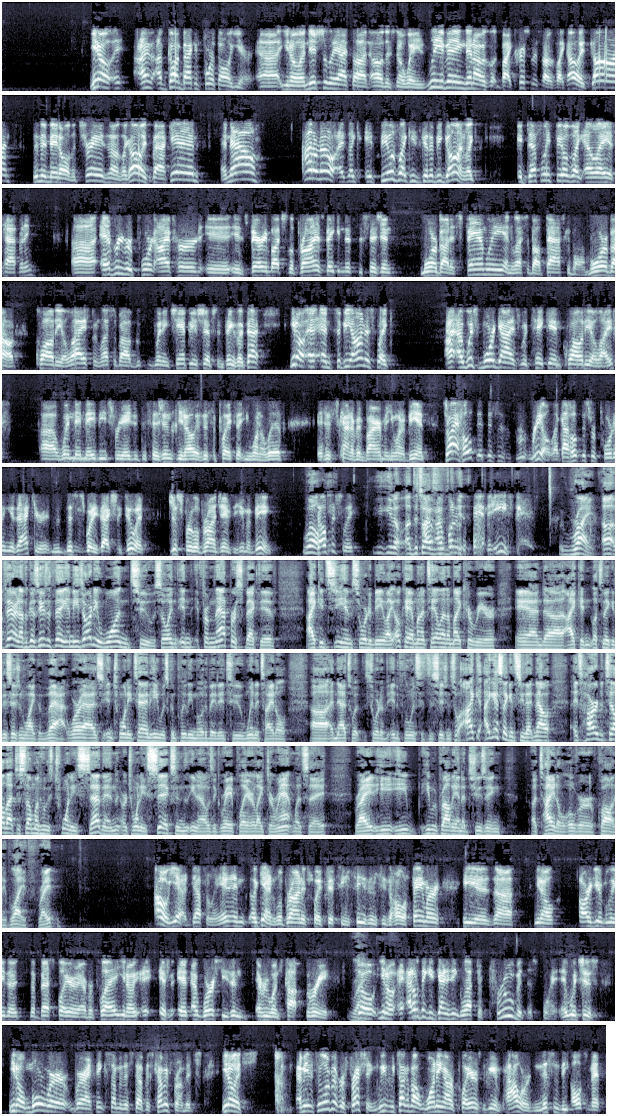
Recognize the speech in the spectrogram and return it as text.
You know, I've gone back and forth all year. Uh, you know, initially I thought, oh, there's no way he's leaving. Then I was by Christmas, I was like, oh, he's gone. Then they made all the trades, and I was like, oh, he's back in. And now, I don't know. I, like it feels like he's going to be gone. Like it definitely feels like LA is happening. Uh, every report I've heard is, is very much LeBron is making this decision more about his family and less about basketball, more about quality of life and less about winning championships and things like that. You know, and, and to be honest, like I, I wish more guys would take in quality of life uh, when they made these free agent decisions. You know, is this a place that you want to live? Is this kind of environment you want to be in? So I hope that this is r- real. Like I hope this reporting is accurate and this is what he's actually doing, just for LeBron James, a human being. Well, selfishly, you know, uh, that's I, I, I wanted to stay in the East. Right. Uh, fair enough. Because here's the thing. I mean, he's already won two. So, in, in, from that perspective, I could see him sort of being like, okay, I'm on a tail end of my career, and uh, I can let's make a decision like that. Whereas in 2010, he was completely motivated to win a title, uh, and that's what sort of influenced his decision. So I, I guess I can see that. Now, it's hard to tell that to someone who's 27 or 26, and you know, is a great player like Durant, let's say, right? He he he would probably end up choosing a title over quality of life, right? Oh yeah, definitely. And, and again, LeBron has played 15 seasons. He's a Hall of Famer. He is, uh, you know, arguably the the best player to ever play. You know, if, if at worst he's in everyone's top three. Right. So you know, I don't think he's got anything left to prove at this point, which is you know more where where I think some of this stuff is coming from. It's you know it's I mean it's a little bit refreshing. We we talk about wanting our players to be empowered, and this is the ultimate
